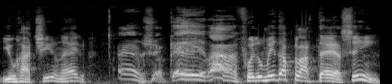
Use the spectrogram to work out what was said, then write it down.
E o ratinho, né? É, não sei o quê, ah, foi no meio da plateia, assim.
